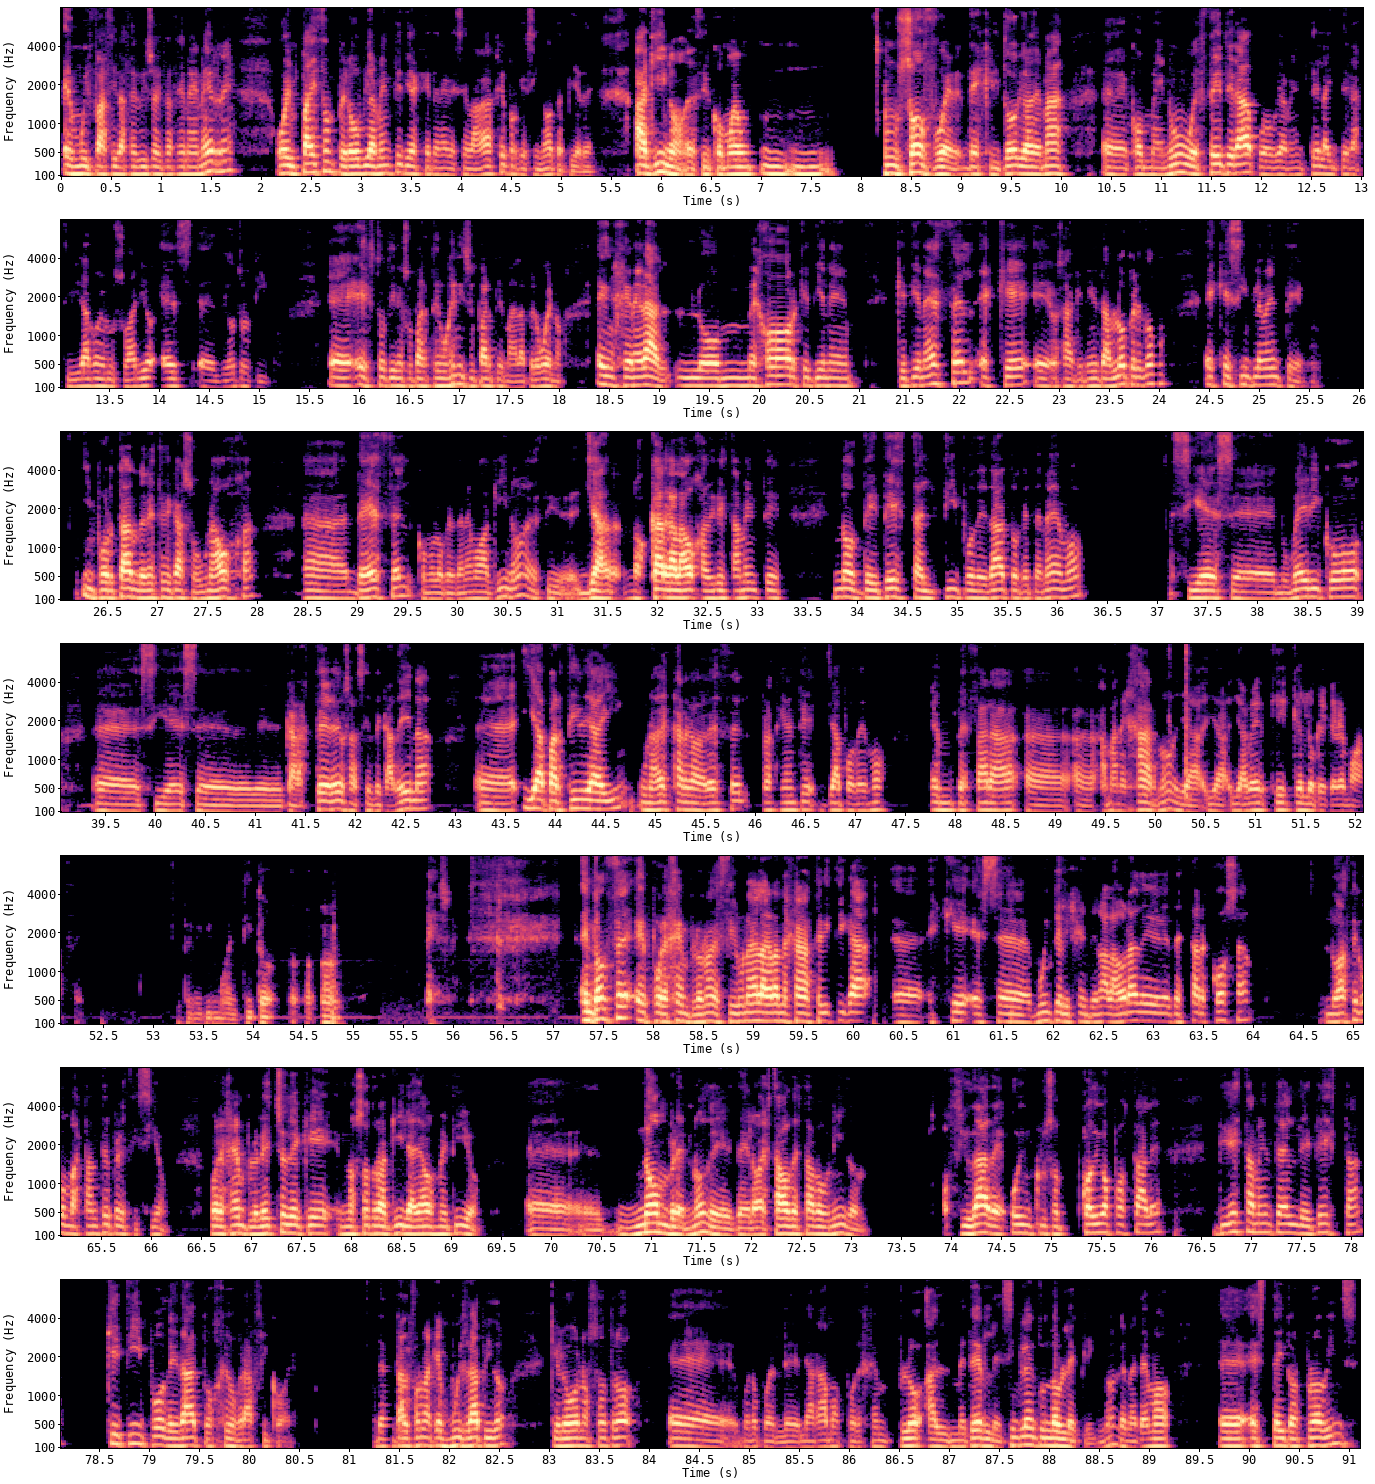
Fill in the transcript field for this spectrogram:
Es muy fácil hacer visualizaciones en R o en Python, pero obviamente tienes que tener ese bagaje porque si no te pierdes. Aquí no, es decir, como es un, software de escritorio además eh, con menú, etcétera, pues obviamente la interactividad con el usuario es eh, de otro tipo. Eh, esto tiene su parte buena y su parte mala, pero bueno, en general, lo mejor que tiene, que tiene Excel es que, o sea, que tiene Tableau, perdón, es que simplemente importando en este caso una hoja, eh, de Excel, como lo que tenemos aquí, ¿no? Es decir, ya nos carga la hoja directamente, nos detecta el tipo de datos que tenemos, si es eh, numérico, eh, si es de caracteres, o sea, si es de cadena, y a partir de ahí, una vez cargado el Excel, prácticamente ya podemos empezar a, manejar, ¿no? Y a, ver qué, qué, es lo que queremos hacer. Permitid un momentito. Eso. Entonces, eh, por ejemplo, ¿no? decir, una de las grandes características eh, es que es eh, muy inteligente, ¿no? A la hora de detectar cosas, lo hace con bastante precisión. Por ejemplo, el hecho de que nosotros aquí le hayamos metido nombres ¿no? de, los estados de Estados Unidos, o ciudades, o incluso códigos postales, directamente él detecta qué tipo de datos geográficos es. De tal forma que es muy rápido que luego nosotros eh, bueno, pues le, hagamos, por ejemplo, al meterle simplemente un doble clic, ¿no? Le metemos eh, State of Province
